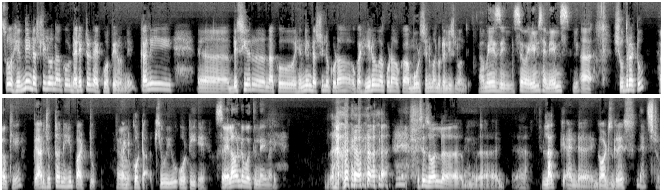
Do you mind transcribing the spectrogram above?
సో హిందీ ఇండస్ట్రీలో నాకు డైరెక్టర్గా ఎక్కువ పేరుంది కానీ దిస్ ఇయర్ నాకు హిందీ ఇండస్ట్రీలో కూడా ఒక హీరోగా కూడా ఒక మూడు సినిమాలు రిలీజ్లో ఉంది amazing so aims and aims Shudra two okay Pyaar Jhukta Nahi part two and quota Q U O T A so ఎలా ఉండబోతున్నాయి మరి? This is all luck and God's grace that's true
